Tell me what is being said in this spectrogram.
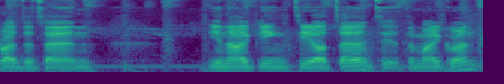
rather than, you know, being the other, the, the migrant.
